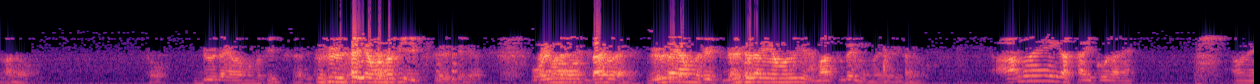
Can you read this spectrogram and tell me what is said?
あの、そう。ルーダ・ヤマモンド・フィリップスが出てルーダイヤモンド・フィリップスが出てる。俺の大悟だよね。ルーダ・ヤマモンド・フィリップス。ルーダイヤモンド・フィリップス、マッツ・デーモンが出てる。あの映画最高だね。あのね、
